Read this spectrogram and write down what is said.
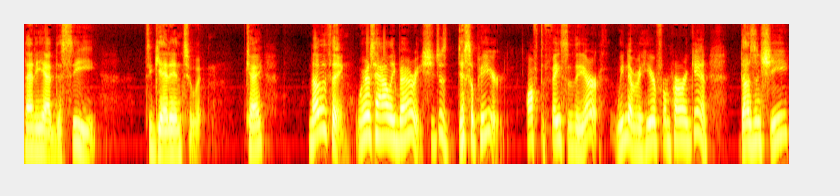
That he had to see to get into it. Okay? Another thing, where's Halle Berry? She just disappeared off the face of the earth. We never hear from her again. Doesn't she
